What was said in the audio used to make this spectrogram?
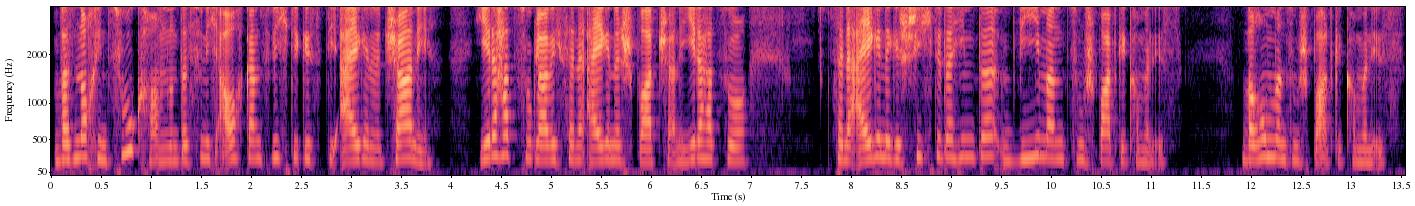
was noch hinzukommt, und das finde ich auch ganz wichtig, ist die eigene Journey. Jeder hat so, glaube ich, seine eigene Sportjourney. Jeder hat so seine eigene Geschichte dahinter, wie man zum Sport gekommen ist, warum man zum Sport gekommen ist,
